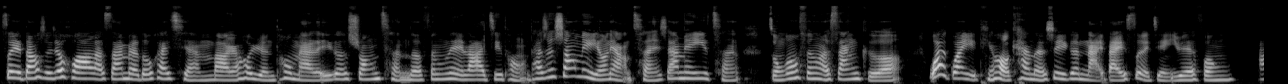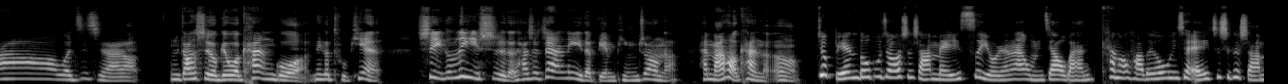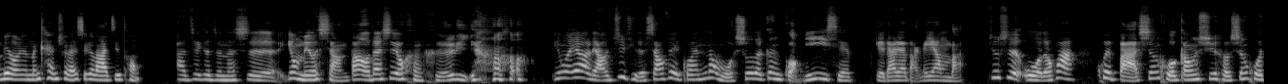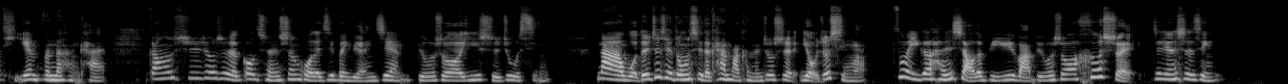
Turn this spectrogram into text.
所以当时就花了三百多块钱吧，然后忍痛买了一个双层的分类垃圾桶，它是上面有两层，下面一层，总共分了三格，外观也挺好看的，是一个奶白色简约风啊。我记起来了，你当时有给我看过那个图片，是一个立式的，它是站立的，扁平状的。还蛮好看的，嗯，就别人都不知道是啥，每一次有人来我们家玩，看到它都要问一下，哎，这是个啥？没有人能看出来是个垃圾桶啊，这个真的是又没有想到，但是又很合理。因为要聊具体的消费观，那我说的更广义一些，给大家打个样吧。就是我的话会把生活刚需和生活体验分得很开，刚需就是构成生活的基本元件，比如说衣食住行。那我对这些东西的看法可能就是有就行了。做一个很小的比喻吧，比如说喝水这件事情，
